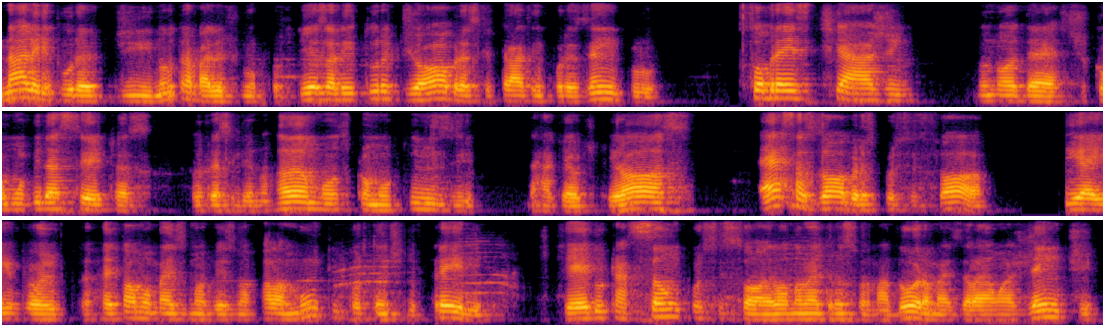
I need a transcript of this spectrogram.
na leitura de, no trabalho de língua português, a leitura de obras que tratem, por exemplo, sobre a estiagem no Nordeste, como Vidas Secas, do Graciliano Ramos, como 15, da Raquel de Queiroz. Essas obras, por si só, e aí eu retomo mais uma vez uma fala muito importante do Freire, que a educação por si só, ela não é transformadora, mas ela é um agente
